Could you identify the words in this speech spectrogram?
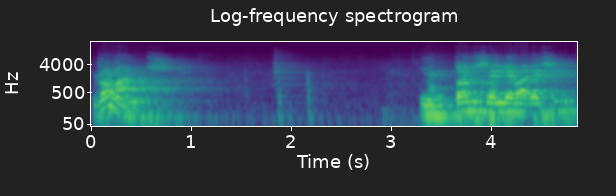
romanos. Y entonces le va a decir,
